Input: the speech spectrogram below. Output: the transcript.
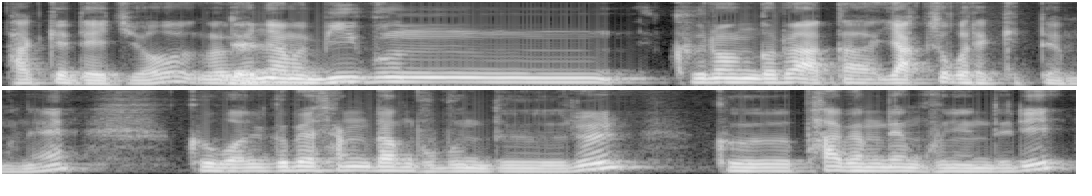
받게 되죠. 네. 왜냐하면 미군 그런 거를 아까 약속을 했기 때문에 그 월급의 상당 부분들을 그 파병된 군인들이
